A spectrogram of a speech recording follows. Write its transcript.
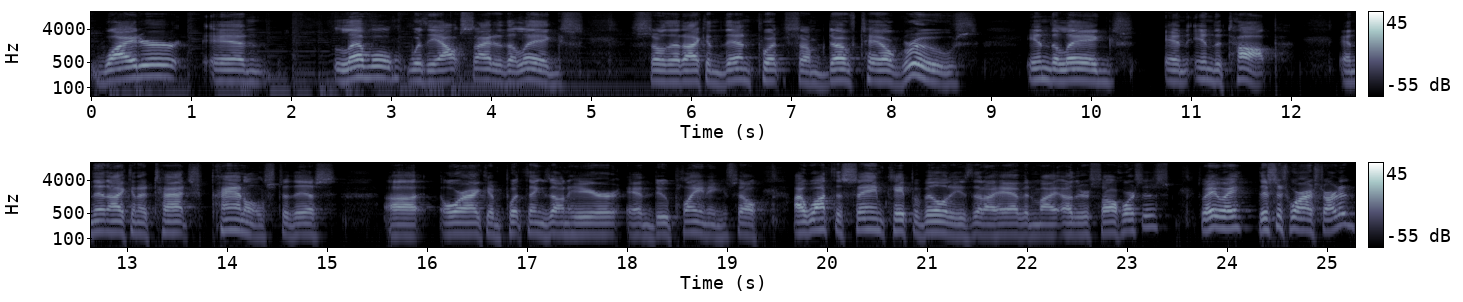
wider and level with the outside of the legs so that I can then put some dovetail grooves in the legs and in the top and then I can attach panels to this uh, or I can put things on here and do planing. So I want the same capabilities that I have in my other sawhorses. So anyway, this is where I started.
